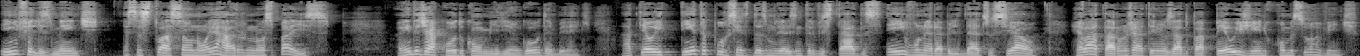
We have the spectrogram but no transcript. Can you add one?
Infelizmente, essa situação não é rara no nosso país. Ainda de acordo com Miriam Goldenberg, até 80% das mulheres entrevistadas em vulnerabilidade social relataram já terem usado papel higiênico como absorvente.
